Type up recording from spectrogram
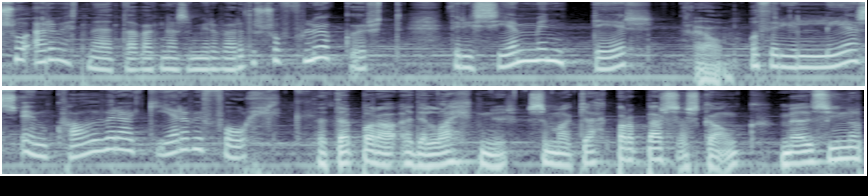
svo erfitt með þetta vegna sem ég verður svo flögurt þegar ég sé myndir Já, og þegar ég les um hvað við verið að gera við fólk Þetta er bara, þetta er læknir sem að gekk bara bersaskang með sínar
